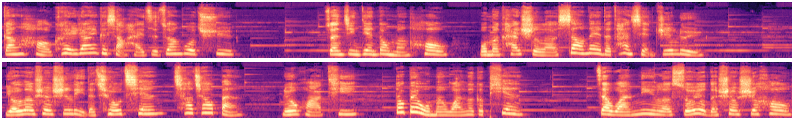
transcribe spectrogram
刚好可以让一个小孩子钻过去。钻进电动门后，我们开始了校内的探险之旅。游乐设施里的秋千、跷跷板。溜滑梯都被我们玩了个遍，在玩腻了所有的设施后，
